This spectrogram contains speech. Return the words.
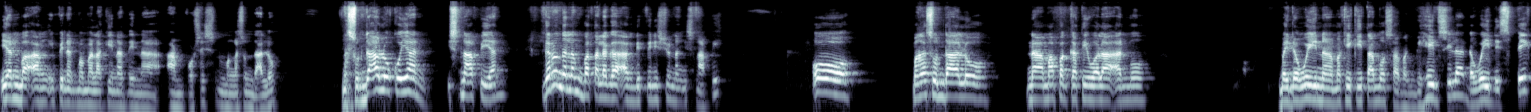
yan ba ang ipinagmamalaki natin na armed forces ng mga sundalo? Na sundalo ko yan, snappy yan. Ganon na lang ba talaga ang definition ng snappy? O mga sundalo na mapagkatiwalaan mo by the way na makikita mo sa mag-behave sila, the way they speak,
